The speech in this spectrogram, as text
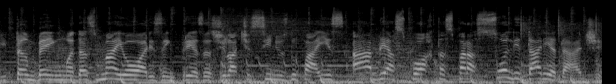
E também uma das maiores empresas de laticínios do país abre as portas para a solidariedade.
